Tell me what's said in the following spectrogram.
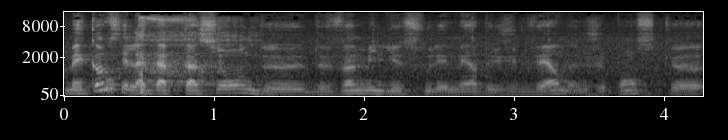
Mais comme c'est l'adaptation de, de 20 milieux sous les mers de Jules Verne, je pense que euh,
